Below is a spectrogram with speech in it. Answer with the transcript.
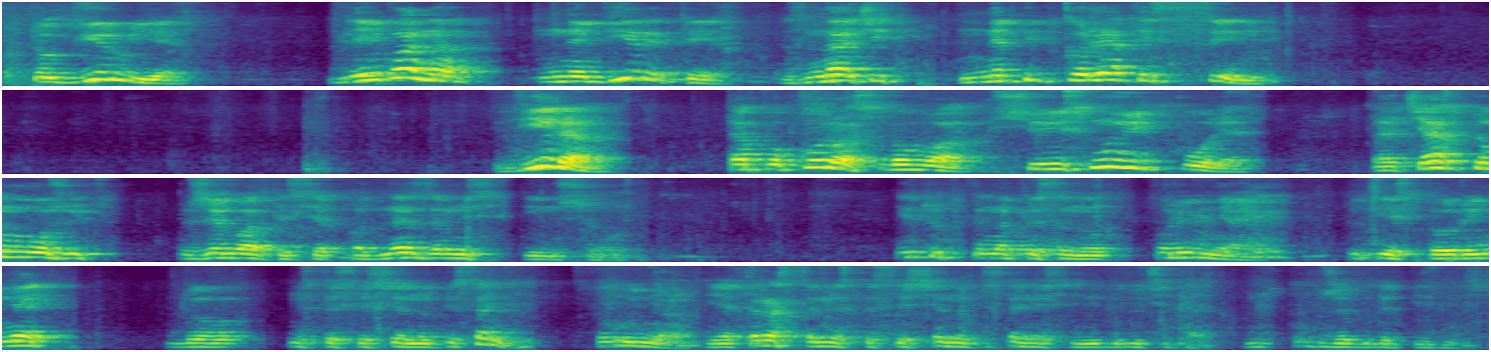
хто вірує, для Івана не вірити значить не підкорятись сину. Віра та покора слова, що існують поряд, та часто можуть вживатися одне замість іншого. І тут написано порівняй. Тут є порівнять до міста священного писання Солуня. І якраз це місто священного писання сьогодні буду читати. Ну, то вже буде пізніше.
